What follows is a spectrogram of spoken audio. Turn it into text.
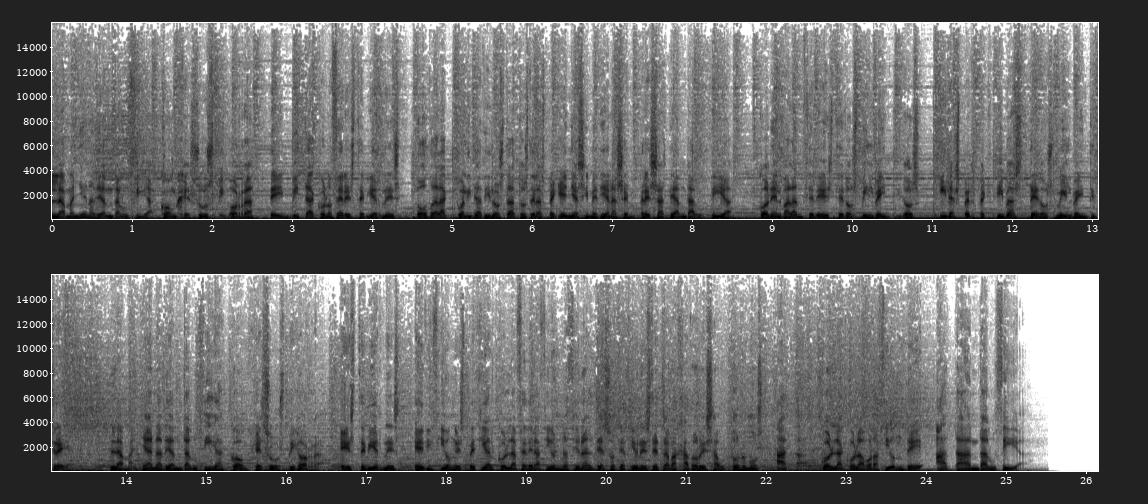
La mañana de Andalucía con Jesús Vigorra te invita a conocer este viernes toda la actualidad y los datos de las pequeñas y medianas empresas de Andalucía con el balance de este 2022 y las perspectivas de 2023. La mañana de Andalucía con Jesús Vigorra. Este viernes, edición especial con la Federación Nacional de Asociaciones de Trabajadores Autónomos, ATA, con la colaboración de ATA Andalucía.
